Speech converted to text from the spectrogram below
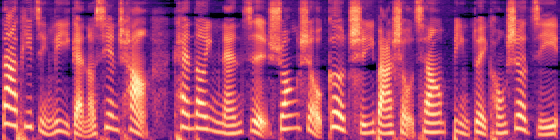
大批警力赶到现场，看到一名男子双手各持一把手枪，并对空射击。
